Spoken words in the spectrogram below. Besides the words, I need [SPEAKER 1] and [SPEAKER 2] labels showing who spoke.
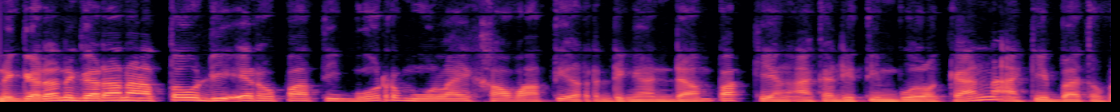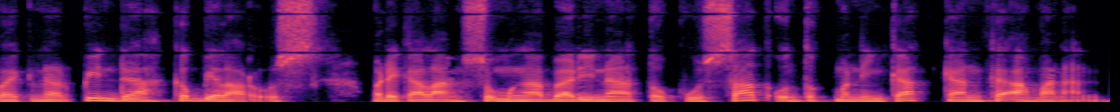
[SPEAKER 1] Negara-negara NATO di Eropa Timur mulai khawatir dengan dampak yang akan ditimbulkan akibat Wagner pindah ke Belarus. Mereka langsung mengabari NATO pusat untuk meningkatkan keamanan.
